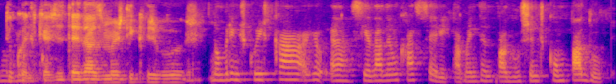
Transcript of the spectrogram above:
Não Tu brinques quando queres até dás umas dicas boas. Não brinques com isto, que a a ansiedade é um caso sério, está bem tanto para adolescentes como para adultos.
